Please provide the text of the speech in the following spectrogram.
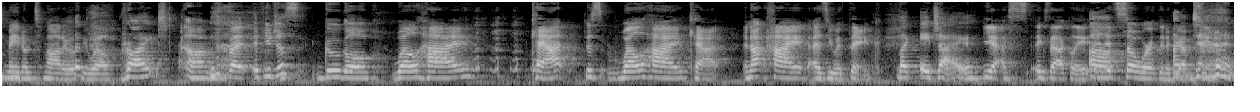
tomato, tomato, if you will. Right? Um, but if you just Google "well high cat," just "well high cat," and not high as you would think. Like HI. Yes, exactly. It- Uh, it's so worth it if you I'm haven't seen it.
